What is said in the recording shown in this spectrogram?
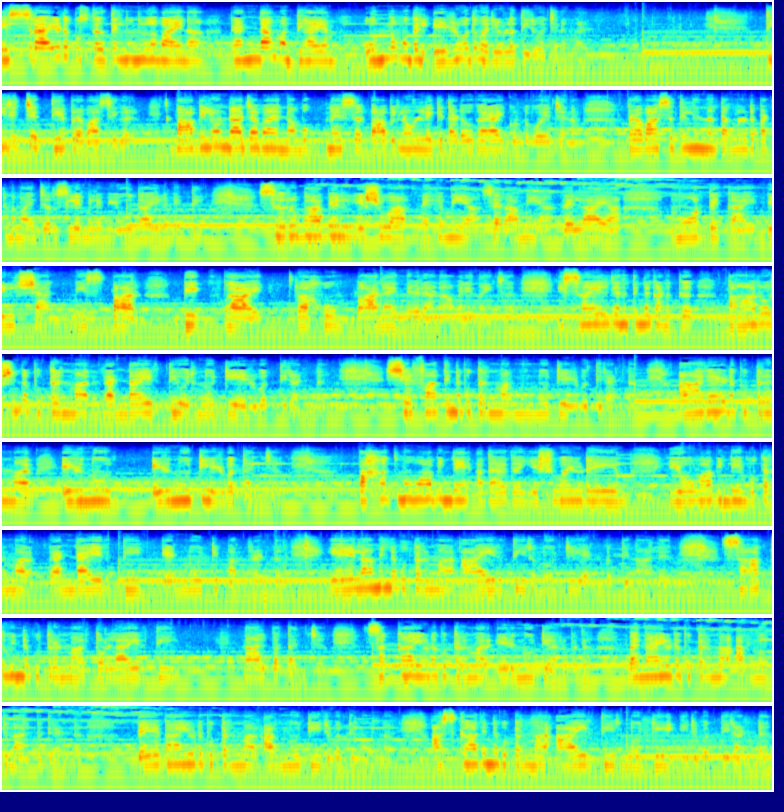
ഇസ്രായുടെ പുസ്തകത്തിൽ നിന്നുള്ള വായന രണ്ടാം അധ്യായം ഒന്നു മുതൽ എഴുപത് വരെയുള്ള തിരുവചനങ്ങൾ. തിരിച്ചെത്തിയ പ്രവാസികൾ. ബാബിലോൺ രാജാവായ നബുക്നേസർ ബാബിലോണിലേക്ക് തടവുകാരായി കൊണ്ടുപോയ ജനം പ്രവാസത്തിൽ നിന്ന് തങ്ങളുടെ പട്ടണമായ ജെറുസലേമിലും യൂതായിലും എത്തി. Zerubbabel Jeshua Nehemiah Seraiah Reelaiah Mordecai Bilshan Mispar Bigvai Rehum Baanah എന്നിവരാണ് അവരെ നയിച്ചത്. ഇസ്രായേൽ ജനത്തിന്റെ കണക്ക് പാറോഷിന്റെ പുത്രന്മാർ രണ്ടായിരത്തി ഒരുന്നൂറ്റി എഴുപത്തിരണ്ട് ഷെഫാത്തിന്റെ പുത്രന്മാർ മുന്നൂറ്റി എഴുപത്തിരണ്ട് ആരായുടെ പുത്രന്മാർ എഴുന്നൂ എഴുന്നൂറ്റി എഴുപത്തി അഞ്ച് പഹത് അതായത് യശുവയുടെയും യോവാബിന്റെയും പുത്രന്മാർ രണ്ടായിരത്തി എണ്ണൂറ്റി പന്ത്രണ്ട്. ഏലാമിന്റെ പുത്രന്മാർ ആയിരത്തി ഇരുന്നൂറ്റി എൺപത്തി നാല് സാത്തുവിന്റെ പുത്രന്മാർ തൊള്ളായിരത്തി നാൽപ്പത്തഞ്ച്. സക്കായിയുടെ പുത്രന്മാർ എഴുന്നൂറ്റി അറുപത്. ബനായുടെ പുത്രന്മാർ അറുന്നൂറ്റി നാൽപ്പത്തിരണ്ട്. ബേബായിയുടെ പുത്രന്മാർ അറുന്നൂറ്റി ഇരുപത്തി മൂന്ന് അസ്കാദിന്റെ പുത്രന്മാർ ആയിരത്തി ഇരുന്നൂറ്റി ഇരുപത്തിരണ്ട്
